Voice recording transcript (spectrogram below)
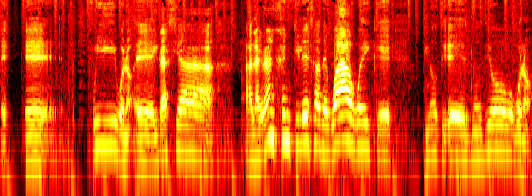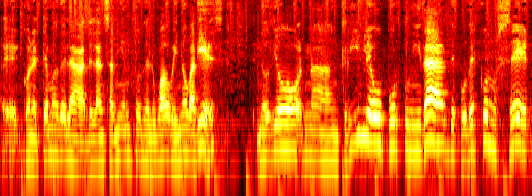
Eh, eh, fui, bueno, eh, gracias a la gran gentileza de Huawei que eh, nos dio, bueno, eh, con el tema de la, del lanzamiento del Huawei Nova 10, nos dio una increíble oportunidad de poder conocer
